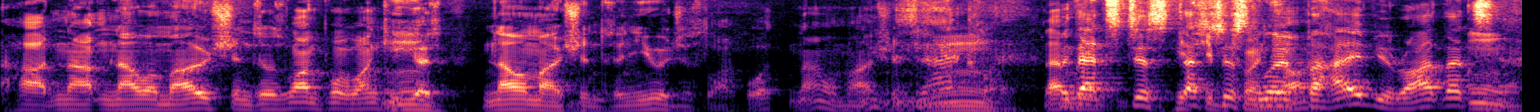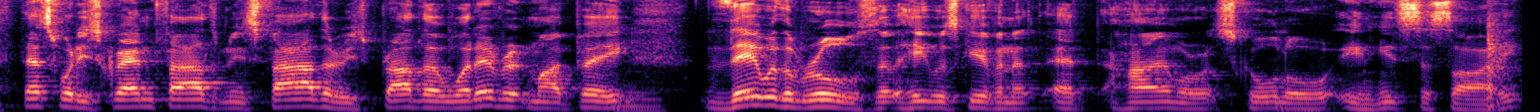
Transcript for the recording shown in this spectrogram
harden up, no emotions. There was one point, one kid mm. goes, "No emotions," and you were just like, "What? No emotions?" Exactly. Mm. That but that's just that's just learned behaviour, right? That's mm. that's what his grandfather and his father, his brother, whatever it might be, there were the rules that he was given at, at home or at school or in his society.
